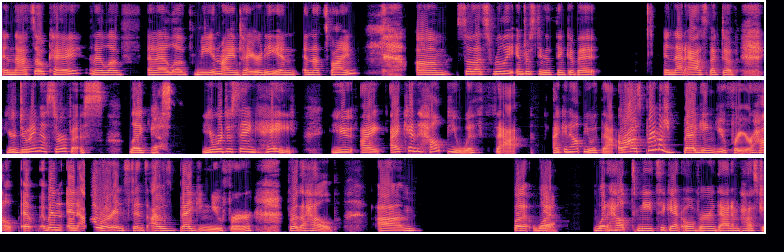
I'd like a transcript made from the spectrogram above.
And that's okay. And I love and I love me in my entirety and and that's fine. Um, so that's really interesting to think of it in that aspect of you're doing a service. Like yes you were just saying hey you i i can help you with that. I can help you with that. Or i was pretty much begging you for your help. I mean in our instance i was begging you for for the help. Um but what yeah what helped me to get over that imposter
